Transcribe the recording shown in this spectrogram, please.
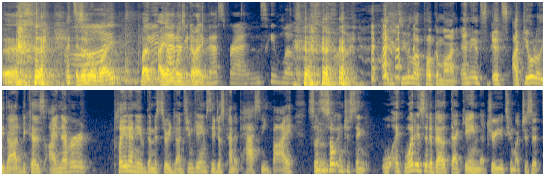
uh, I don't know why, but you and I Dad always are gonna cry. Be best friends. He loves Pokemon. I do love Pokemon, and it's it's. I feel really bad because I never played any of the Mystery Dungeon games. They just kind of passed me by. So it's Mm. so interesting. Like, what is it about that game that drew you too much? Is it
